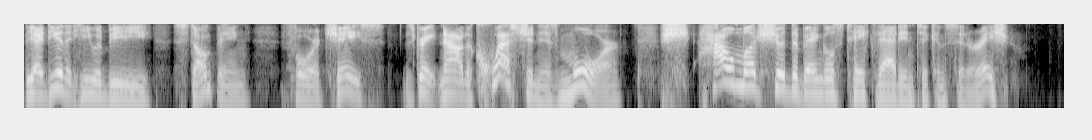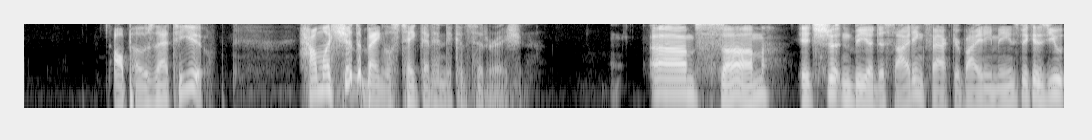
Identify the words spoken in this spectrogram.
the idea that he would be stumping for Chase is great. Now, the question is more sh- how much should the Bengals take that into consideration? I'll pose that to you. How much should the Bengals take that into consideration? Um, some. It shouldn't be a deciding factor by any means because you,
